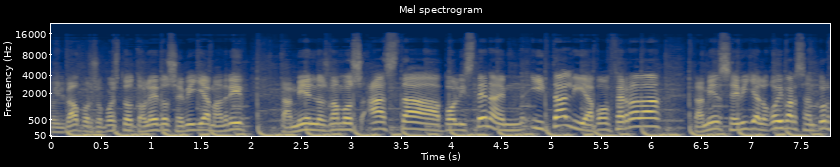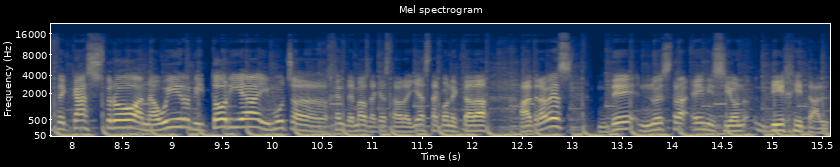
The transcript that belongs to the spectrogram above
Bilbao, por supuesto, Toledo, Sevilla, Madrid. También nos vamos hasta Polistena, en Italia, Ponferrada. También Sevilla, El Goibar, Santurce, Castro, Anahuir, Vitoria y mucha gente más de que hasta ahora ya está conectada a través de nuestra emisión digital.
